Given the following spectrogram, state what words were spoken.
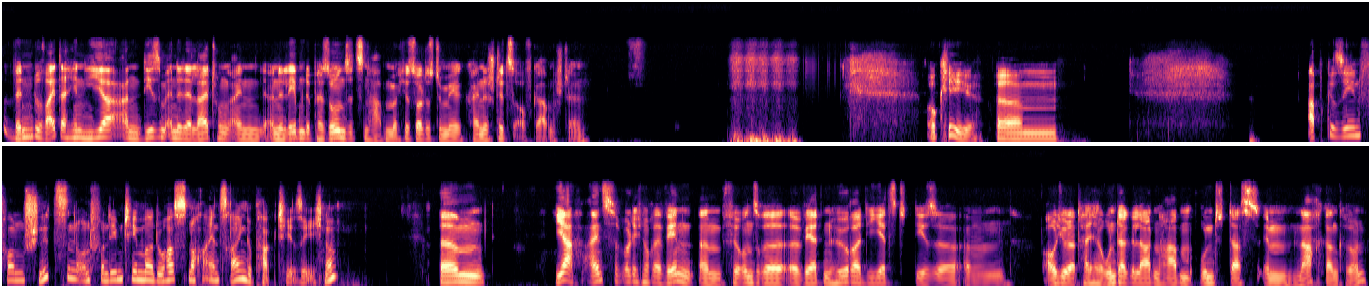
wenn du weiterhin hier an diesem Ende der Leitung ein, eine lebende Person sitzen haben möchtest, solltest du mir keine Schnitzaufgaben stellen. Okay. Ähm, abgesehen vom Schnitzen und von dem Thema, du hast noch eins reingepackt hier, sehe ich, ne? Ähm, ja, eins wollte ich noch erwähnen ähm, für unsere äh, werten Hörer, die jetzt diese ähm, Audiodatei heruntergeladen haben und das im Nachgang hören.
